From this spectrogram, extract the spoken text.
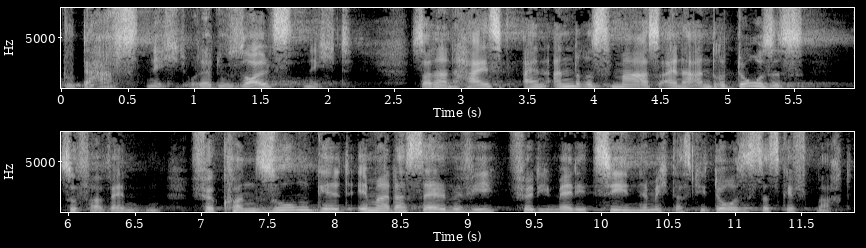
du darfst nicht oder du sollst nicht, sondern heißt ein anderes Maß, eine andere Dosis zu verwenden. Für Konsum gilt immer dasselbe wie für die Medizin, nämlich dass die Dosis das Gift macht.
